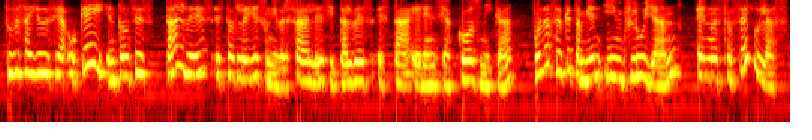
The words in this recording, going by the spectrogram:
Entonces ahí yo decía, ok, entonces tal vez estas leyes universales y tal vez esta herencia cósmica puede hacer que también influyan en nuestras células,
